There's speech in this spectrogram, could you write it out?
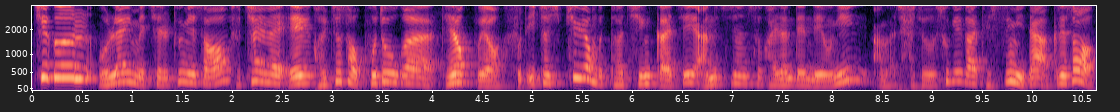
최근 온라인 매체를 통해서 두 차례에 걸쳐서 보도가 되었고요. 2017년부터 지금까지 안우진 선수 관련된 내용이 아마 자주 소개가 됐습니다. 그래서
